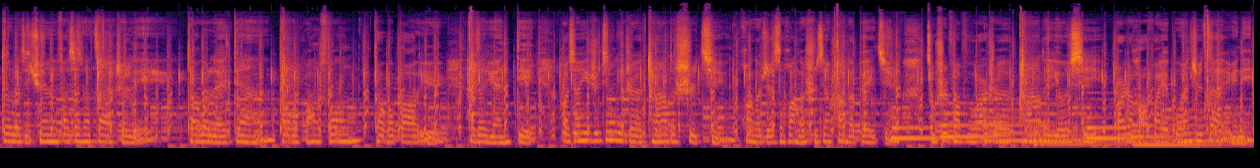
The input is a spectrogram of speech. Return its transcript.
兜了几圈，发现他在这里。逃过雷电，逃过狂风，逃过暴雨，还在原地，好像一直经历着同样的事情。换个角色，换个时间，换个背景，总是反复玩着同样的游戏。玩的好坏也不完全在于你。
